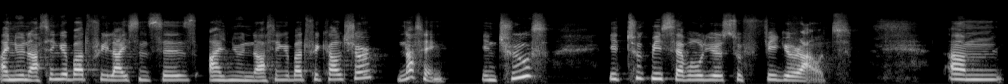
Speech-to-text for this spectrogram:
I knew nothing about free licenses. I knew nothing about free culture, nothing. In truth, it took me several years to figure out. Um,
